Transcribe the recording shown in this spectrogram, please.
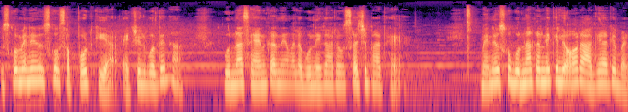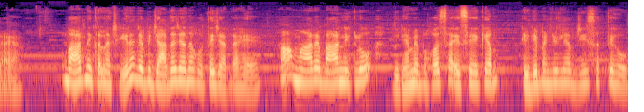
उसको मैंने उसको सपोर्ट किया। एक्चुअली बोलते ना, गुना सहन करने वाला गुनेगार है, वो सच बात है। मैंने उसको गुना करने के लिए और आगे आगे बढ़ाया। बाहर निकलना चाहिए ना, जब भी ज़्यादा ज़्यादा होते जाता है। हाँ मारे बाहर निकलो। दुनिया में बहुत सा ऐसे है कि हम इंडिपेंडेंटली आप जी सकते हो।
